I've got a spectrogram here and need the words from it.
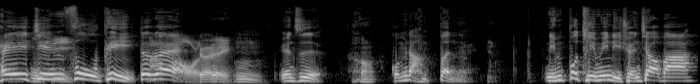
黑金复辟，对不对？对，嗯，源自，国民党很笨哎，你们不提名李全教吧？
